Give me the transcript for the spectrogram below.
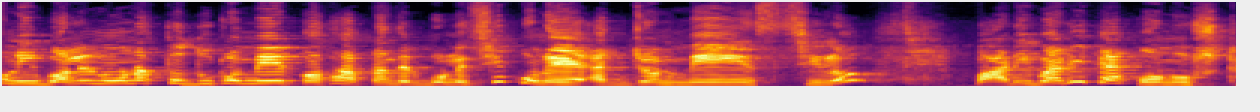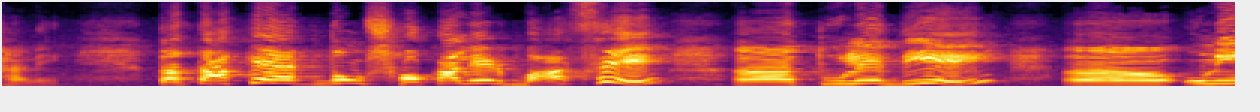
উনি বলেন, ওনার তো দুটো মেয়ের কথা আপনাদের বলেছি, কোনো একজন মেয়ে এসছিল পারিবারিক এক অনুষ্ঠানে। তা তাকে একদম সকালের বাসে তুলে দিয়েই উনি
